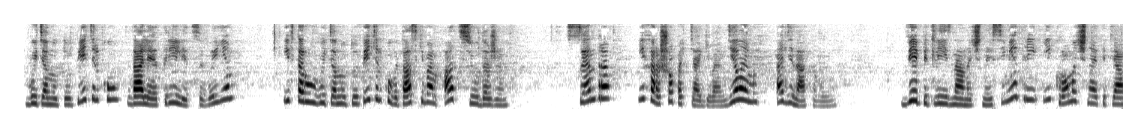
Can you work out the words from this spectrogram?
вытянутую петельку. Далее 3 лицевые. И вторую вытянутую петельку вытаскиваем отсюда же, с центра. И хорошо подтягиваем. Делаем их одинаковыми. 2 петли изнаночные симметрии и кромочная петля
